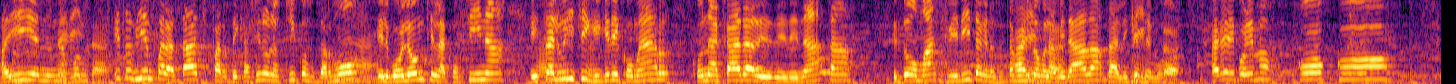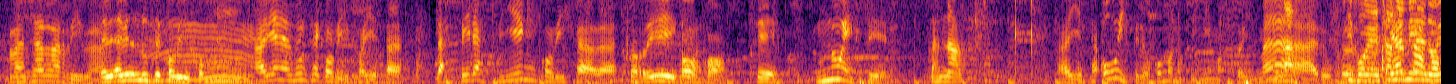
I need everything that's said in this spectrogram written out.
Ahí en una Peritas. forma. Esto es bien para touch, para te cayeron los chicos, se te armó Ah. el bolón que en la cocina. Está Ahí Luigi está. que quiere comer con una cara de, de- de nada, de todo mal. Fierita que nos está comiendo con la mirada. Dale, ¿qué Listo. hacemos? Ahora le ponemos coco rallado arriba. Ahí viene el dulce cobijo. mm. Mm, ahí viene el dulce cobijo, ahí está. Las peras bien cobijadas. Qué rico. Coco. Sí, Nueces. las nuts. Ahí está. Uy, pero cómo nos vinimos hoy, Maru. Y porque está mi amiga pronunciando New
